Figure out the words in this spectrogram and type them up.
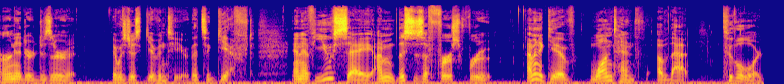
earn it or deserve it. It was just given to you. That's a gift. And if you say, I'm this is a first fruit, I'm going to give one tenth of that to the Lord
